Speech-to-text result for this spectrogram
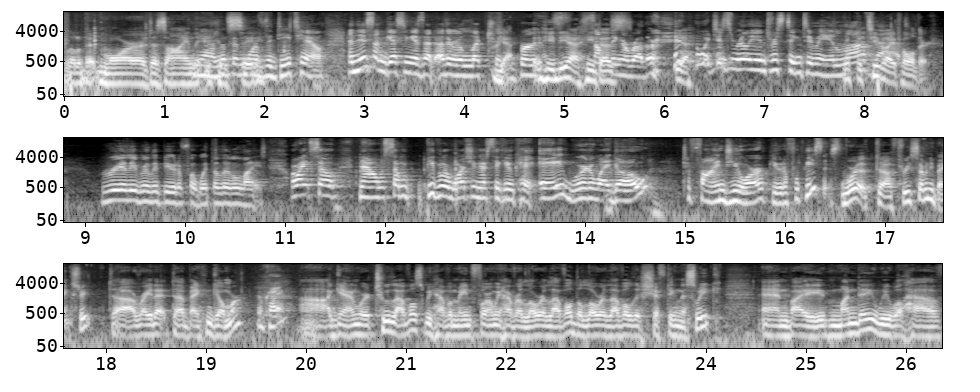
a little bit more design that Yeah, you a little bit see. more of the detail. And this, I'm guessing, is that other electric Yeah, yeah, he something does- or other, yeah. which is really interesting to me. I with love the tea light holder. Really, really beautiful with the little light. All right, so now some people are watching us thinking, okay, A, where do I go to find your beautiful pieces? We're at uh, 370 Bank Street, uh, right at uh, Bank and Gilmour. Okay. Uh, again, we're two levels. We have a main floor and we have our lower level. The lower level is shifting this week, and by Monday we will have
